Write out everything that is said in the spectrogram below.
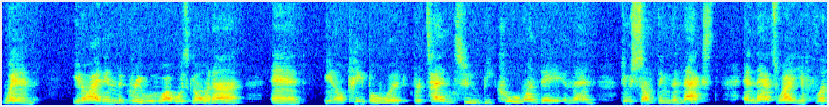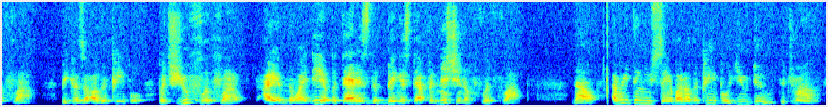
when, you know, I didn't agree with what was going on, and, you know, people would pretend to be cool one day and then do something the next, and that's why you flip flop because of other people. But you flip flop, I have no idea, but that is the biggest definition of flip flop. Now, everything you say about other people, you do. The drugs,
